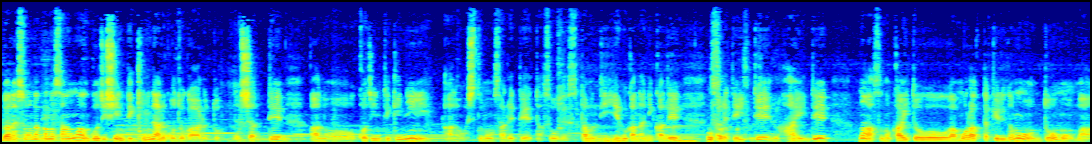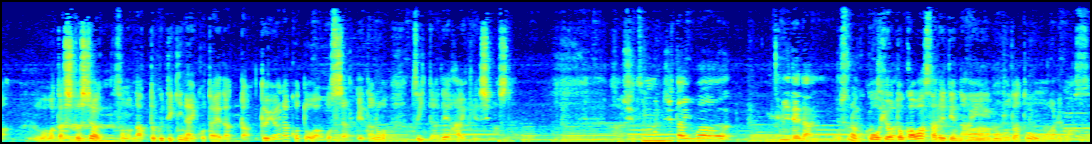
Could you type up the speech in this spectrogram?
バネスの中野さんはご自身で気になることがあるとおっしゃってあの個人的にあの質問されてたそうです。多分うん。DM か何かでされていて、そうですね。はい。でまあその回答はもらったけれどもどうもまあ私としてはうん。その納得できない答えだったというようなことはおっしゃってたのをツイッターで拝見しました。その質問自体は見れない。おそらく公表とかはされてないものだと思われます。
